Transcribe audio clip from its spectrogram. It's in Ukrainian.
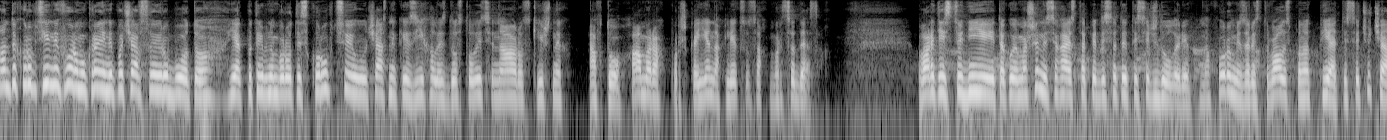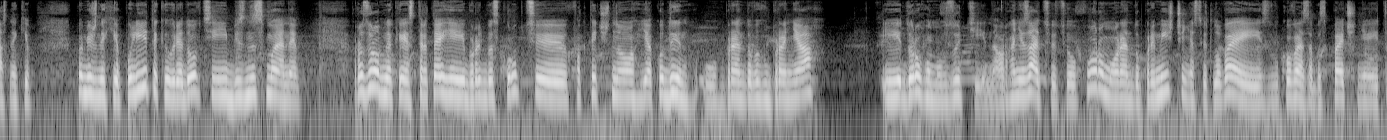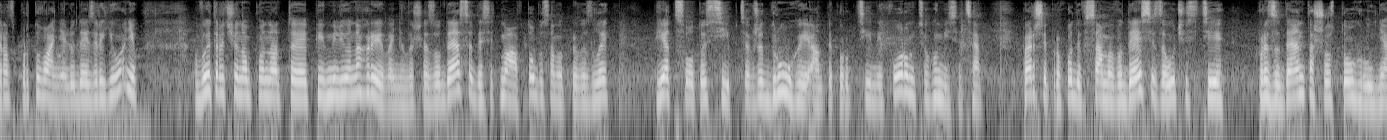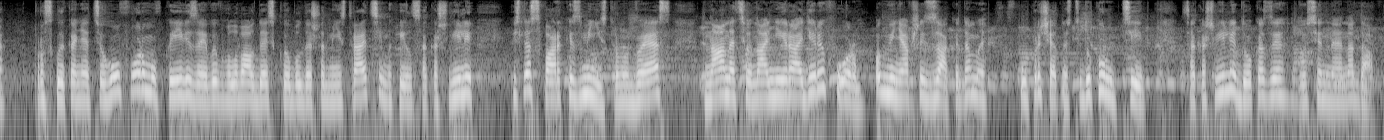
Антикорупційний форум України почав свою роботу. Як потрібно боротися з корупцією, учасники з'їхались до столиці на розкішних авто – хамерах, поршкаєнах, лексусах, мерседесах. Вартість однієї такої машини сягає 150 тисяч доларів. На форумі зареєструвалось понад 5 тисяч учасників. Поміж них є політики, урядовці і бізнесмени. Розробники стратегії боротьби з корупцією фактично як один у брендових вбраннях і дорогому взутті. На організацію цього форуму, оренду приміщення, світлове і звукове забезпечення і транспортування людей з регіонів витрачено понад е, півмільйона гривень. Лише з Одеси десятьма автобусами привезли 500 осіб. Це вже другий антикорупційний форум цього місяця. Перший проходив саме в Одесі за участі президента 6 грудня. Про скликання цього форуму в Києві заявив голова Одеської облдержадміністрації Михаїл Саакашвілі після сварки з міністром МВС на Національній раді реформ, обмінявшись закидами у причетності до корупції. Саакашвілі докази досі не надав.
